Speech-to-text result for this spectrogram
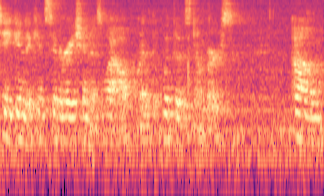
take into consideration as well with, with those numbers. Um,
